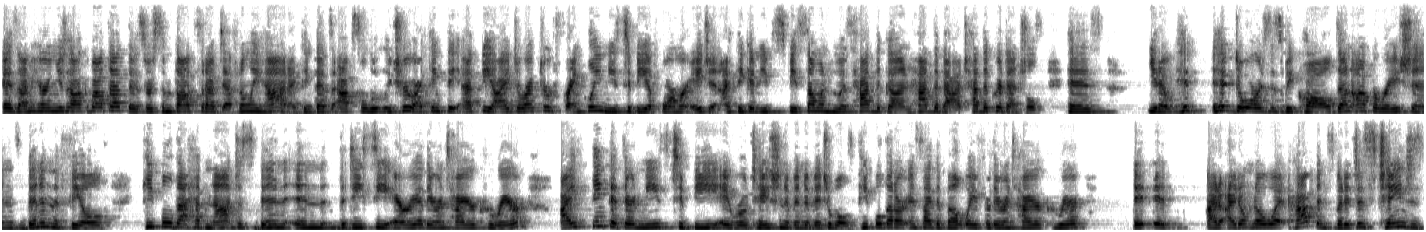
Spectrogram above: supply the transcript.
as I'm hearing you talk about that, those are some thoughts that I've definitely had. I think that's absolutely true. I think the FBI director, frankly, needs to be a former agent. I think it needs to be someone who has had the gun, had the badge, had the credentials, has, you know, hit hit doors as we call, done operations, been in the field, people that have not just been in the DC area their entire career. I think that there needs to be a rotation of individuals, people that are inside the beltway for their entire career. It, it I, I don't know what happens, but it just changes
